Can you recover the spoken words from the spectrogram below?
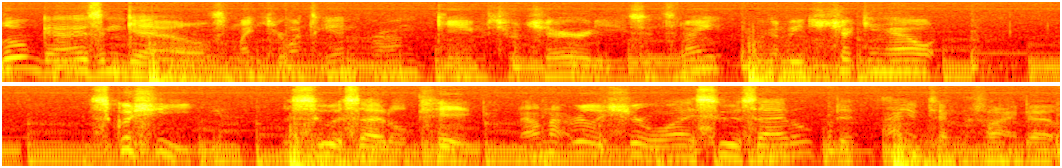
Hello guys and gals, Mike here once again from Games for Charities, and tonight we're going to be checking out Squishy, the suicidal pig. Now I'm not really sure why suicidal, but I intend to find out.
